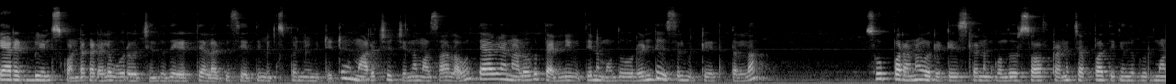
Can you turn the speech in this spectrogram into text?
கேரட் பீன்ஸ் கொண்டக்கடலை ஊற வச்சிருந்ததை எடுத்து எல்லாத்தையும் சேர்த்து மிக்ஸ் பண்ணி விட்டுட்டு மறைச்சி வச்சிருந்த மசாலாவும் தேவையான அளவுக்கு தண்ணி ஊற்றி நம்ம வந்து ஒரு ரெண்டு விசில் விட்டு எடுத்துடலாம். சூப்பரான ஒரு டேஸ்ட்டில் நமக்கு வந்து ஒரு சாஃப்டான சப்பாத்திக்கு இந்த குருமா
